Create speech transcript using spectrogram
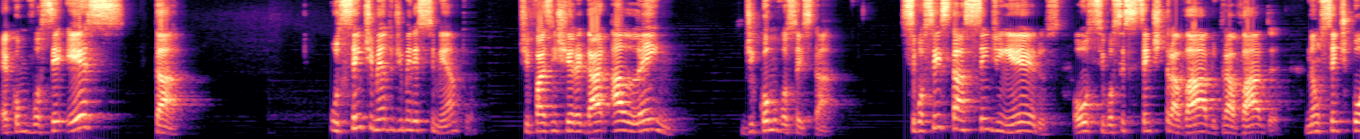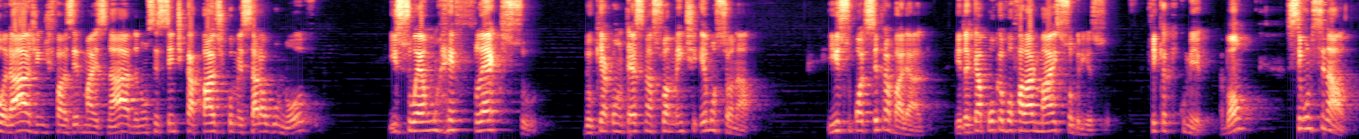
É como você está. O sentimento de merecimento te faz enxergar além de como você está. Se você está sem dinheiros, ou se você se sente travado, travada, não sente coragem de fazer mais nada, não se sente capaz de começar algo novo, isso é um reflexo do que acontece na sua mente emocional. E isso pode ser trabalhado. E daqui a pouco eu vou falar mais sobre isso. Fica aqui comigo, tá bom? Segundo sinal,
